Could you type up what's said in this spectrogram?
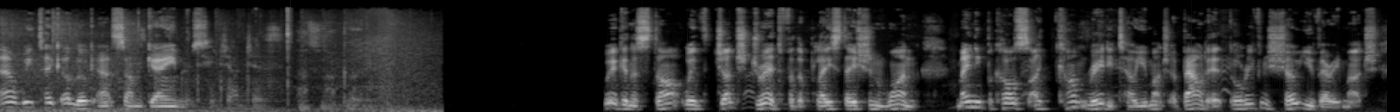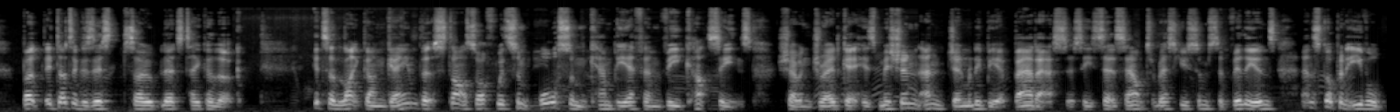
and we take a look at some games. Judges. That's not good. We're going to start with Judge Dredd for the PlayStation 1, mainly because I can't really tell you much about it or even show you very much, but it does exist, so let's take a look. It's a light gun game that starts off with some awesome campy FMV cutscenes, showing Dredd get his mission and generally be a badass as he sets out to rescue some civilians and stop an evil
